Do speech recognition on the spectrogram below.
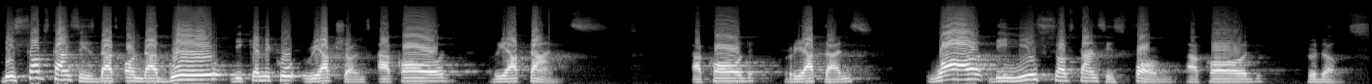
The substances that undergo the chemical reactions are called reactants. Are called reactants, while the new substances formed are called products.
